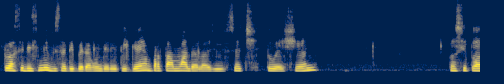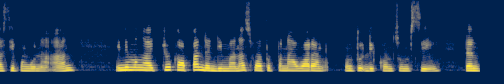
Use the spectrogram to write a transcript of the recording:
Situasi di sini bisa dibedakan menjadi tiga. Yang pertama adalah usage situation atau situasi penggunaan. Ini mengacu kapan dan di mana suatu penawaran untuk dikonsumsi dan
